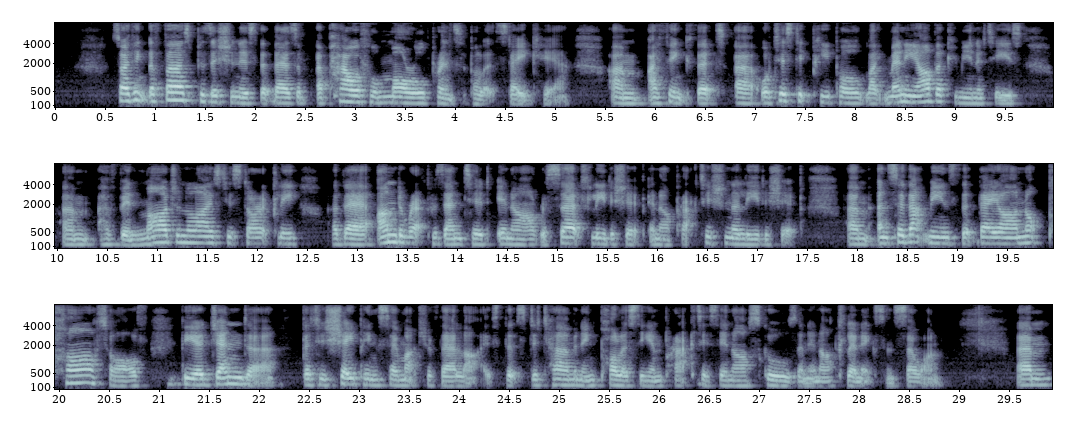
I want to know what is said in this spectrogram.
So I think the first position is that there's a, a powerful moral principle at stake here. Um, I think that uh, autistic people, like many other communities, um, have been marginalised historically. They're underrepresented in our research leadership, in our practitioner leadership. Um, and so that means that they are not part of the agenda that is shaping so much of their lives, that's determining policy and practice in our schools and in our clinics and so on. Um,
